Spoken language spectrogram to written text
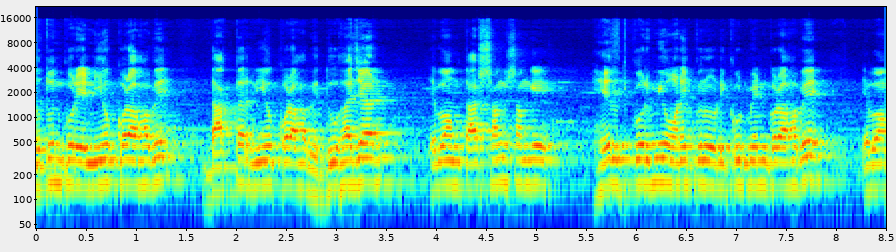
নতুন করে নিয়োগ করা হবে, ডাক্তার নিয়োগ করা হবে দু হাজার। এবং তার সঙ্গে সঙ্গে হেলথ কর্মীও অনেকগুলো রিক্রুটমেন্ট করা হবে এবং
